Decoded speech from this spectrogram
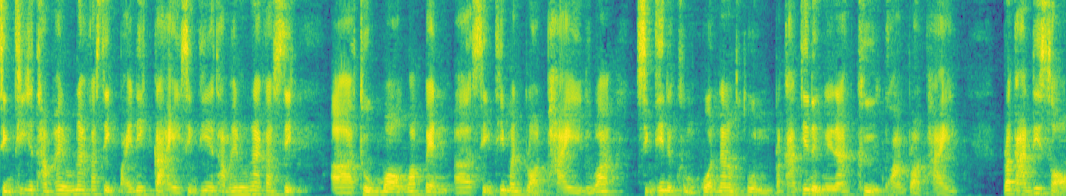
สิ่งที่จะทำให้ลูน่าคลาสสิกไปได้ไกล สิ่งที่จะทำให้ลูน่าคลาสสิกถูกมองว่าเป็นสิ่งที่มันปลอดภัย หรือว่าสิ่งที่สมควรน่าลงทุน ประการที่หนึ่งเลยนะคือความปลอดภัย ประการที่สอง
